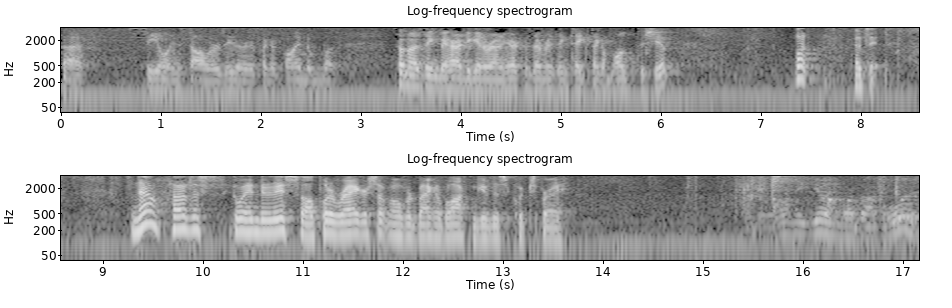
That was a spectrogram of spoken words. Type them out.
uh, seal installers either if I could find them. But sometimes they can be hard to get around here because everything takes like a month to ship. But that's it. So now I'll just go ahead and do this. I'll put a rag or something over the back of the block and give this a quick spray. I don't need you any more block of wood.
